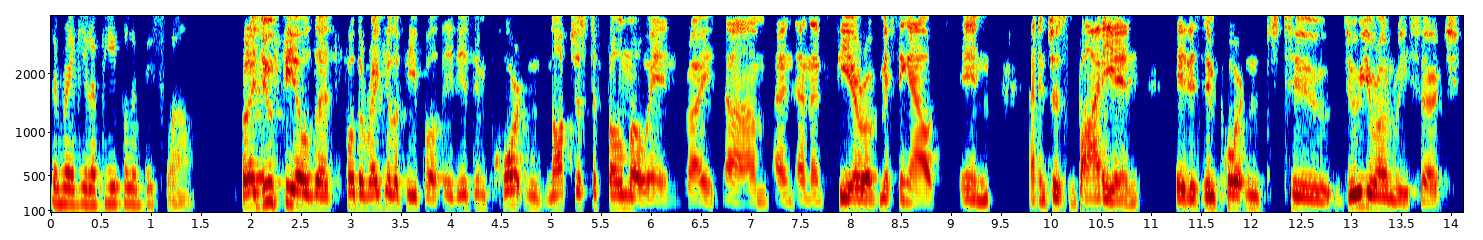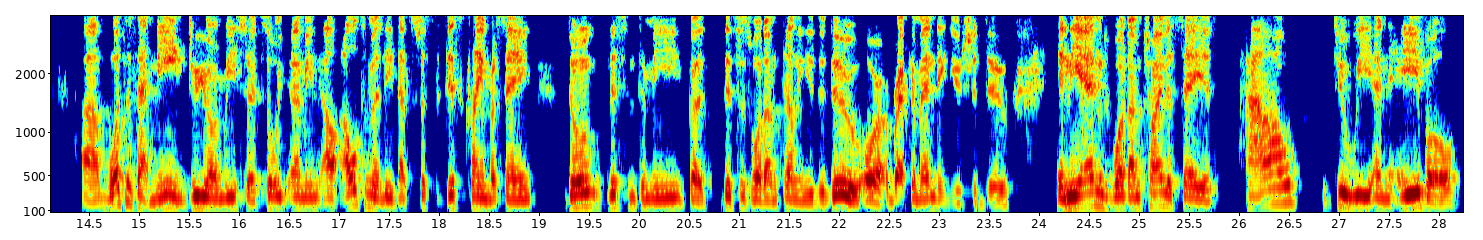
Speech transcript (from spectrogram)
the regular people of this world. But I do feel that for the regular people, it is important not just to FOMO in, right? Um, and, and then fear of missing out in and just buy in it is important to do your own research. Uh, what does that mean? Do your own research. So, I mean, ultimately, that's just a disclaimer saying, don't listen to me, but this is what I'm telling you to do or recommending you should do. In the end, what I'm trying to say is, how do we enable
